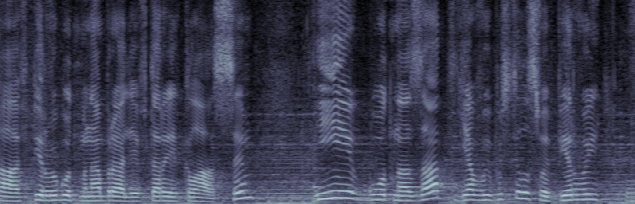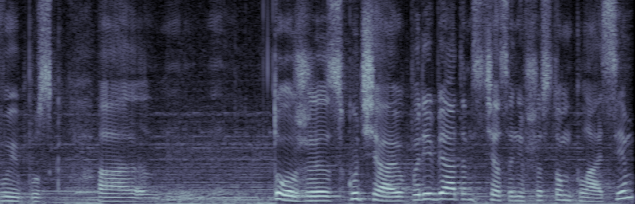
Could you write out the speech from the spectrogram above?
А, в первый год мы набрали вторые классы. И год назад я выпустила свой первый выпуск. А, тоже скучаю по ребятам. Сейчас они в шестом классе.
